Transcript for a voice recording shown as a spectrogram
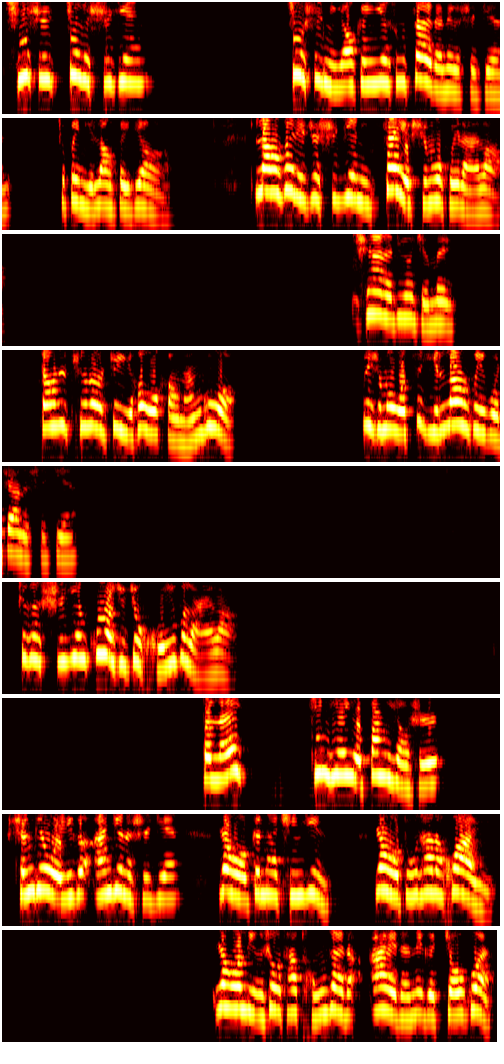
其实这个时间就是你要跟耶稣在的那个时间。就被你浪费掉了，浪费的这时间你再也寻不回来了。亲爱的弟兄姐妹，当时听到这以后，我好难过。为什么我自己浪费过这样的时间？这个时间过去就回不来了。本来今天有半个小时。神给我一个安静的时间，让我跟他亲近，让我读他的话语，让我领受他同在的爱的那个浇灌。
